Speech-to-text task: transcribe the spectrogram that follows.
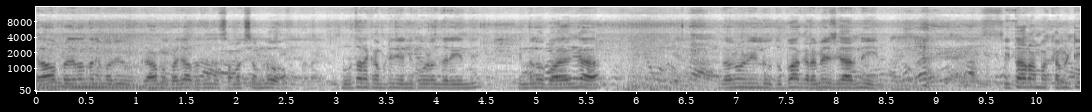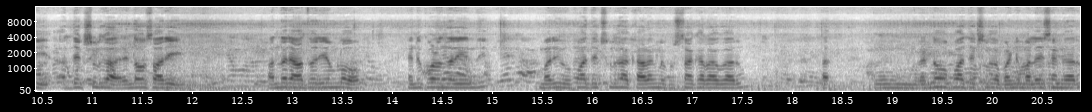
గ్రామ ప్రజలందరి మరియు గ్రామ ప్రజాప్రతినిధుల సమక్షంలో నూతన కమిటీని ఎన్నుకోవడం జరిగింది. ఇందులో భాగంగా గౌరవనీయులు దుబ్బాక రమేష్ గారిని సీతారామ కమిటీ అధ్యక్షులుగా రెండవసారి అందరి ఆధ్వర్యంలో ఎన్నుకోవడం జరిగింది. మరియు ఉపాధ్యక్షులుగా కారంగుల కృష్ణాకరరావు గారు రెండవ ఉపాధ్యక్షులుగా బండి మల్లేశం గారు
